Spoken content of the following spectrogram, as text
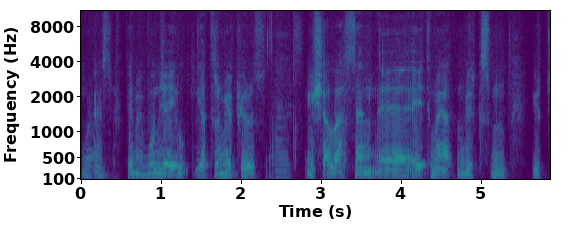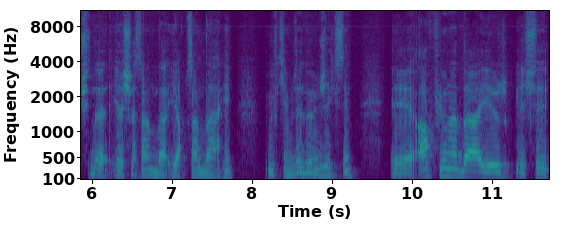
Maalesef değil mi? Bunca yıl yatırım yapıyoruz. Evet. İnşallah sen e, eğitim hayatının bir kısmını yurt dışında yaşasan da yapsan dahi ülkemize döneceksin. E, Afyon'a dair işte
